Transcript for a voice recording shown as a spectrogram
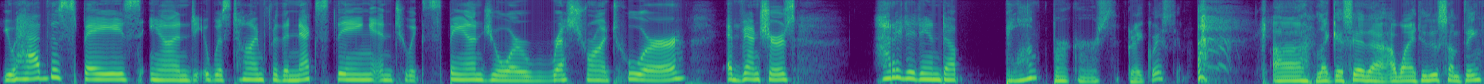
you had the space and it was time for the next thing and to expand your restaurateur adventures. How did it end up Blanc Burgers? Great question. uh, like I said, uh, I wanted to do something.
